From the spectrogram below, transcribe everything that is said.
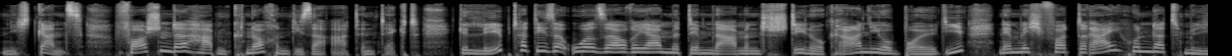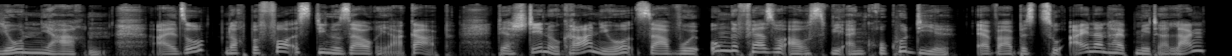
nicht ganz. Forschende haben Knochen dieser Art entdeckt. Gelebt hat dieser Ursaurier mit dem Namen Stenocranio boldi nämlich vor 300 Millionen Jahren. Also noch bevor es Dinosaurier gab. Der Stenocranio sah wohl ungefähr so aus wie ein Krokodil. Er war bis zu eineinhalb Meter lang,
